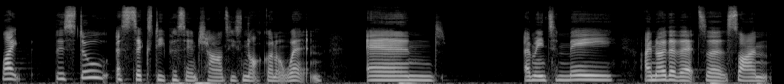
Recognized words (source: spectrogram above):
like there's still a sixty percent chance he's not going to win. And I mean, to me, I know that that's a sign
